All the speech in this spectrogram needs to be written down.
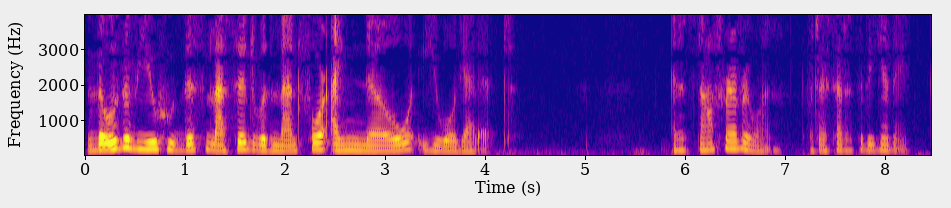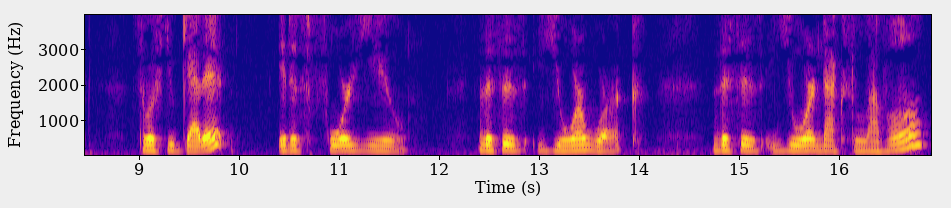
Those of you who this message was meant for, I know you will get it. And it's not for everyone, which I said at the beginning. So if you get it, it is for you. This is your work. This is your next level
